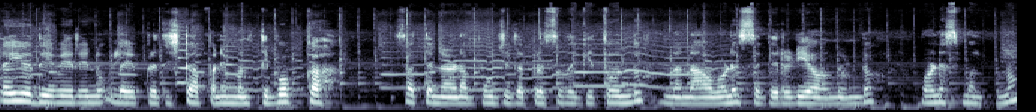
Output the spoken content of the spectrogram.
ದೈವ ಲಯ ಪ್ರತಿಷ್ಠಾಪನೆ ಮಲ್ತಿ ಬೊಕ್ಕ. ಸತ್ಯನಾರಾಯಣ ಪೂಜೆದ ಪ್ರಸಾದಕ್ಕೆ ತೊಂದು ನನ್ನ ಒಣಸಗೆ ರೆಡಿ ಆವೊಂದುಂಡು ಒಣಸ್ ಮಲ್ಪುನು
